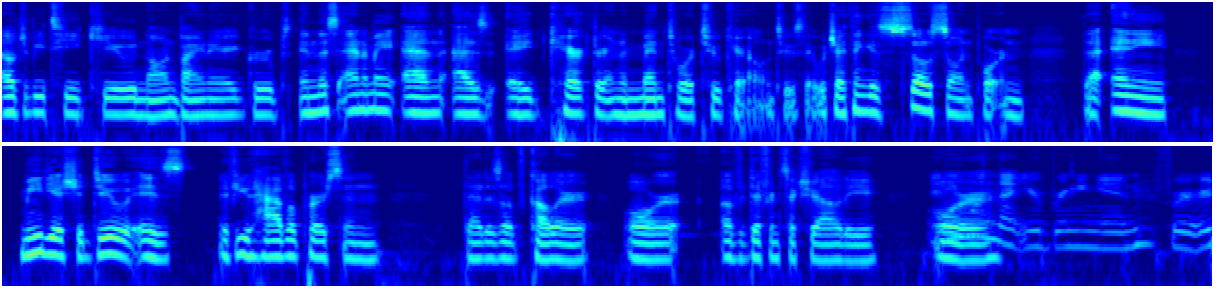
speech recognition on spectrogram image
LGBTQ non-binary groups in this anime and as a character and a mentor to Carol and Tuesday, which I think is so so important that any media should do is if you have a person that is of color or of a different sexuality or Anyone that you're bringing in for,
